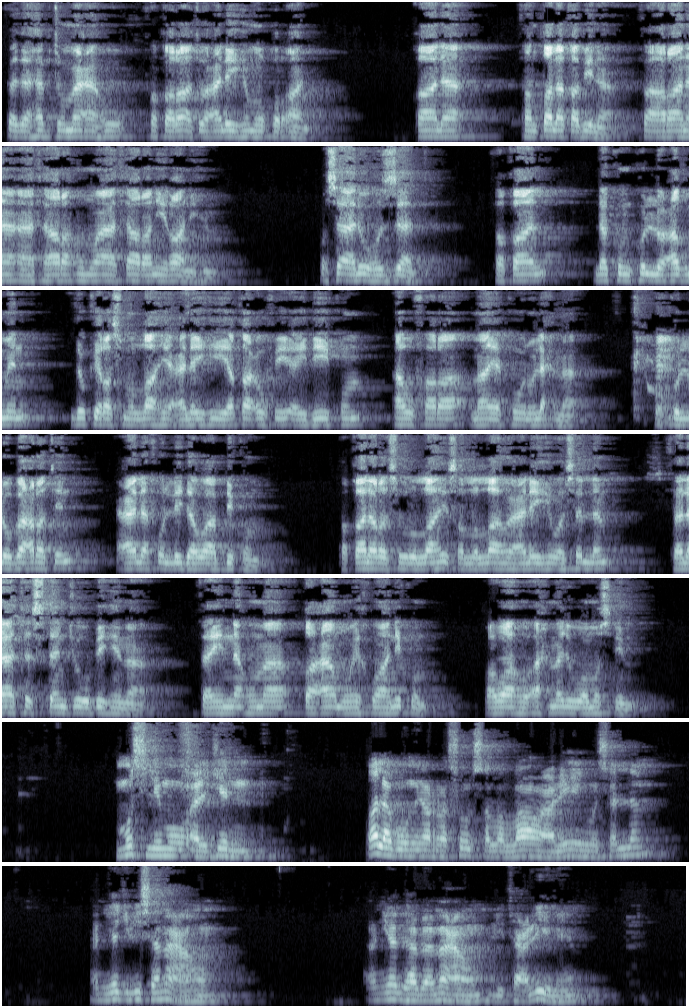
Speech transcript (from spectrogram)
فذهبت معه فقرأت عليهم القرآن. قال فانطلق بنا فأرانا آثارهم وآثار نيرانهم. وسألوه الزاد فقال لكم كل عظم ذكر اسم الله عليه يقع في أيديكم أوفر ما يكون لحما. وكل بعرة علف لدوابكم. فقال رسول الله صلى الله عليه وسلم فلا تستنجوا بهما فإنهما طعام إخوانكم. رواه أحمد ومسلم. مسلم الجن طلبوا من الرسول صلى الله عليه وسلم أن يجلس معهم أن يذهب معهم لتعليمهم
